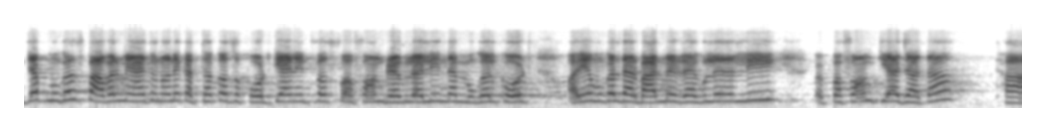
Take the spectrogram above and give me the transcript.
जब मुगल्स पावर में आए तो उन्होंने कथक को सपोर्ट किया and it was perform regularly in the Mughal court और ये मुगल दरबार में रेगुलरली परफॉर्म किया जाता था।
